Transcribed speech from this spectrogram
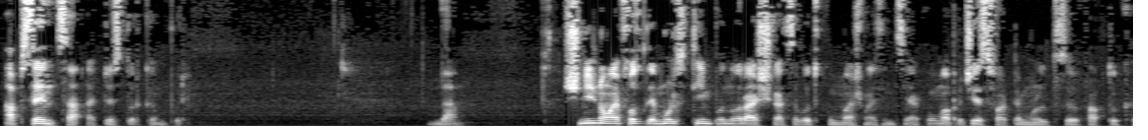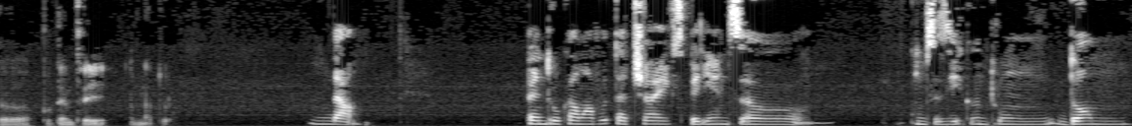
absența acestor câmpuri. Da. Și nici nu am mai fost de mult timp în oraș ca să văd cum aș mai simți acum. Apreciez foarte mult faptul că putem trăi în natură. Da. Pentru că am avut acea experiență, cum să zic, într-un dom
